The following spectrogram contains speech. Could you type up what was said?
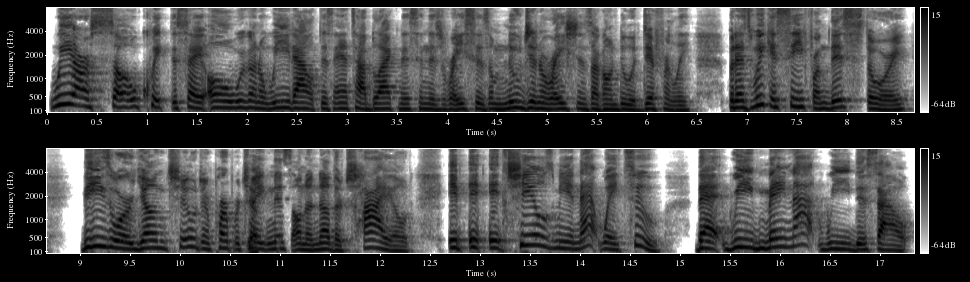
We are so quick to say, oh, we're going to weed out this anti-blackness and this racism. New generations are going to do it differently. But as we can see from this story, these were young children perpetrating yep. this on another child. It, it, it chills me in that way too, that we may not weed this out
